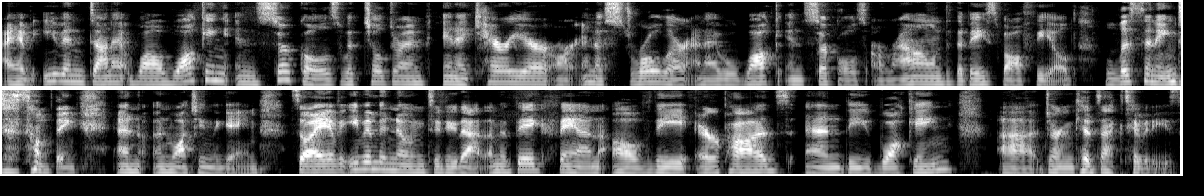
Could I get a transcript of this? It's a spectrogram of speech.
I have even done it while walking in circles with children in a carrier or in a stroller, and I will walk in circles around the baseball field, listening to something and, and watching the game. So I have even been known to do that. I'm a big fan of the AirPods and the walking uh, during kids' activities.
